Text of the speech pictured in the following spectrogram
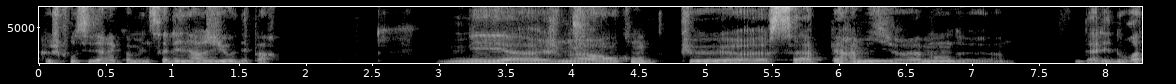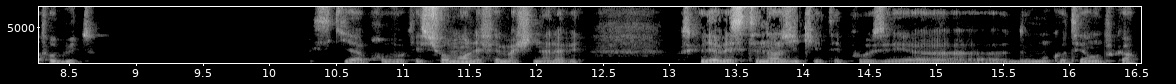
que je considérais comme une sale énergie au départ. Mais je me rends compte que ça a permis vraiment d'aller droit au but ce qui a provoqué sûrement l'effet machine à laver. Parce qu'il y avait cette énergie qui était posée euh, de mon côté en tout cas.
